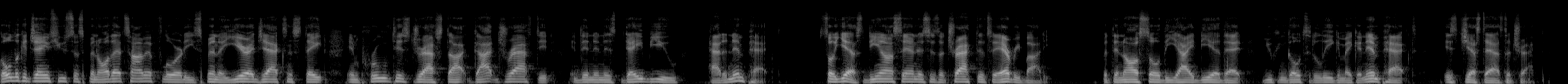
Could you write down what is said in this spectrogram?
go look at James Houston, spent all that time at Florida. He spent a year at Jackson State, improved his draft stock, got drafted, and then in his debut had an impact. So yes, Deion Sanders is attractive to everybody but then also the idea that you can go to the league and make an impact is just as attractive.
